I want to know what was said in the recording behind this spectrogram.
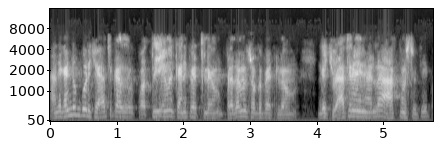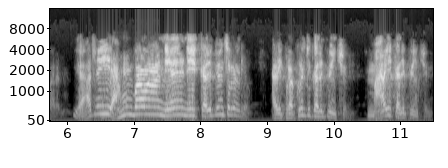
అందుకంటే ఇంకోటి చేత కాదు కొత్త ఏమీ కనిపెట్టలేం ప్రజలను సుఖపెట్టలేం ఇంకా చేతనైన వల్ల ఆత్మస్థితి పరణ యాత్ర ఈ అహంభావన నేను నీకు కల్పించలేదు అది ప్రకృతి కల్పించింది మాయ కల్పించింది.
